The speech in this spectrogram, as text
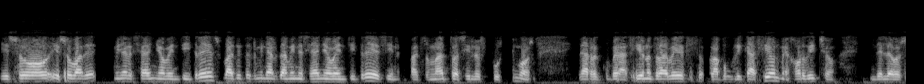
Eso, eso va a determinar ese año 23, va a determinar también ese año 23, y en el patronato así lo expusimos, la recuperación otra vez, la publicación, mejor dicho, de los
